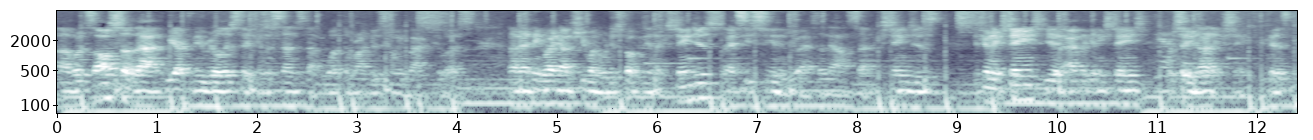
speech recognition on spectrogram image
Uh, but it's also that we have to be realistic in the sense that what the market is coming back to us. And I think right now Q1 we're just focusing on exchanges. SEC in the US announced that exchanges, if you're an exchange, you act like an exchange, Yeah. or say you're not an exchange. Because if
